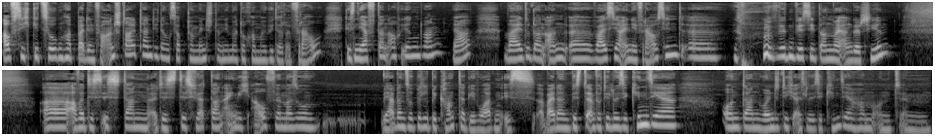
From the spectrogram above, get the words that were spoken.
auf sich gezogen hat bei den Veranstaltern, die dann gesagt haben, Mensch, dann nehmen wir doch einmal wieder eine Frau. Das nervt dann auch irgendwann, ja, weil du dann an, äh, weil sie ja eine Frau sind, äh, würden wir sie dann mal engagieren. Äh, aber das ist dann, das, das hört dann eigentlich auf, wenn man so, ja, dann so ein bisschen bekannter geworden ist. Weil dann bist du einfach die Luise Kinseer und dann wollen die dich als Luise Kinseer haben und, ähm,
